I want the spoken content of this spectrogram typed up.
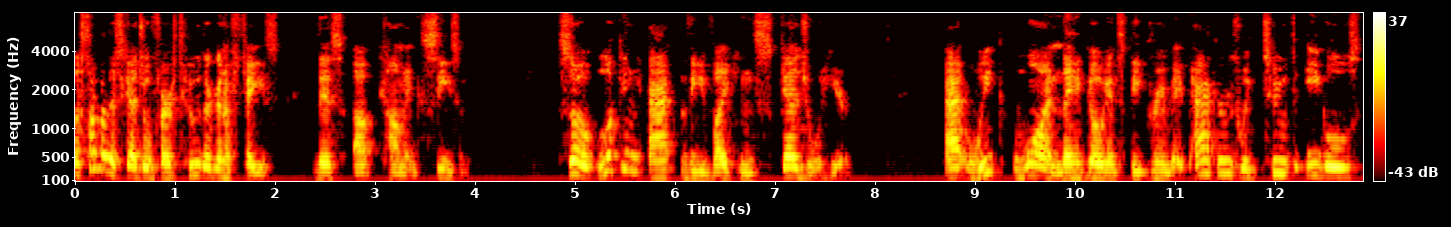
Let's talk about their schedule first. Who they're going to face this upcoming season. So, looking at the Vikings schedule here, at week one, they go against the Green Bay Packers. Week two, the Eagles,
